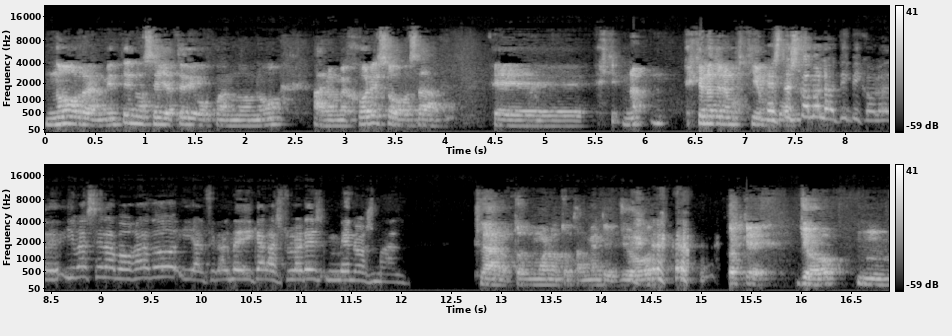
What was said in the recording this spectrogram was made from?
no, realmente no sé, ya te digo, cuando no, a lo mejor eso, o sea, eh, es, que no, es, que no, tenemos tiempo. Esto es como lo típico, lo de iba a ser abogado y al final me dedica a las flores, menos mal. Claro, bueno, totalmente. Yo, porque yo mmm,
